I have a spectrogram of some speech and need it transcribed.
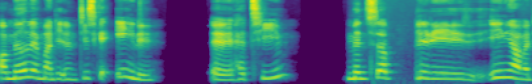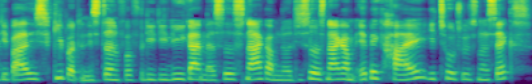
og medlemmerne, de, de skal egentlig øh, have team. Men så bliver de enige om, at de bare skipper den i stedet for, fordi de er lige i gang med at sidde og snakke om noget. De sidder og snakker om Epic High i 2006.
